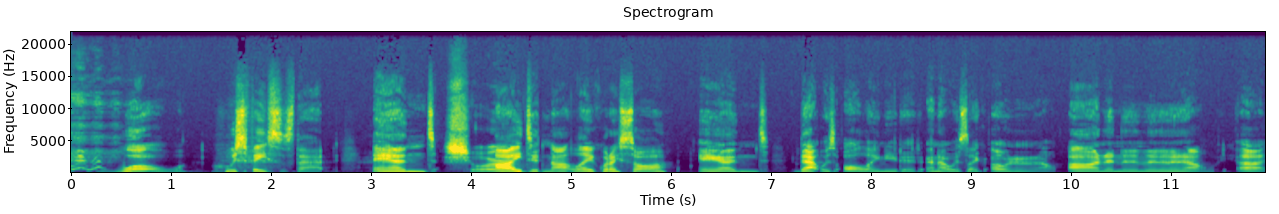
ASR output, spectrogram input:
whoa, whose face is that? And Sure. I did not like what I saw, and that was all I needed. And I was like, oh no no no, oh no no no no no no. Uh,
